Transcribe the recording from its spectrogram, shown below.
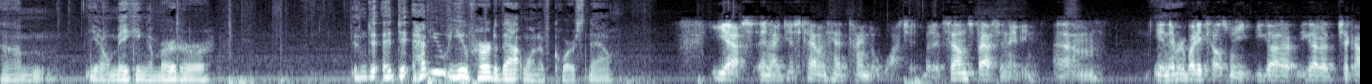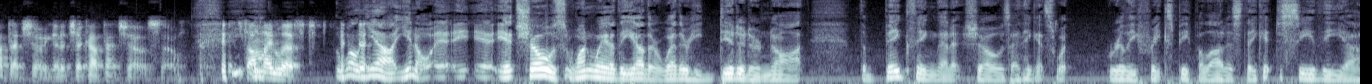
um, you know, making a murderer. Have you you've heard of that one, of course, now? Yes, and I just haven't had time to watch it, but it sounds fascinating. Um, and everybody tells me you gotta you gotta check out that show. You gotta check out that show. So it's on my list. well, yeah, you know, it, it shows one way or the other whether he did it or not. The big thing that it shows, I think, it's what really freaks people out is they get to see the uh,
